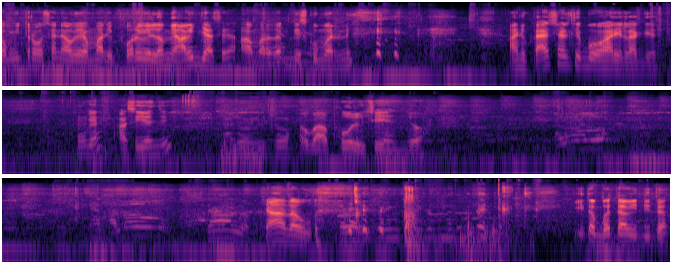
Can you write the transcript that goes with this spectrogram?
તો મિત્રો છે ને હવે અમારી ફોર વ્હીલ અમે આવી ગયા છે અમારા જગદીશ કુમારની. આની પાછળથી બહુ સારી લાગે. શું કે? આ સીએનજી? બા ફૂલ સીએન જો ક્યાં જવું એ તો બતાવી દીધા.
